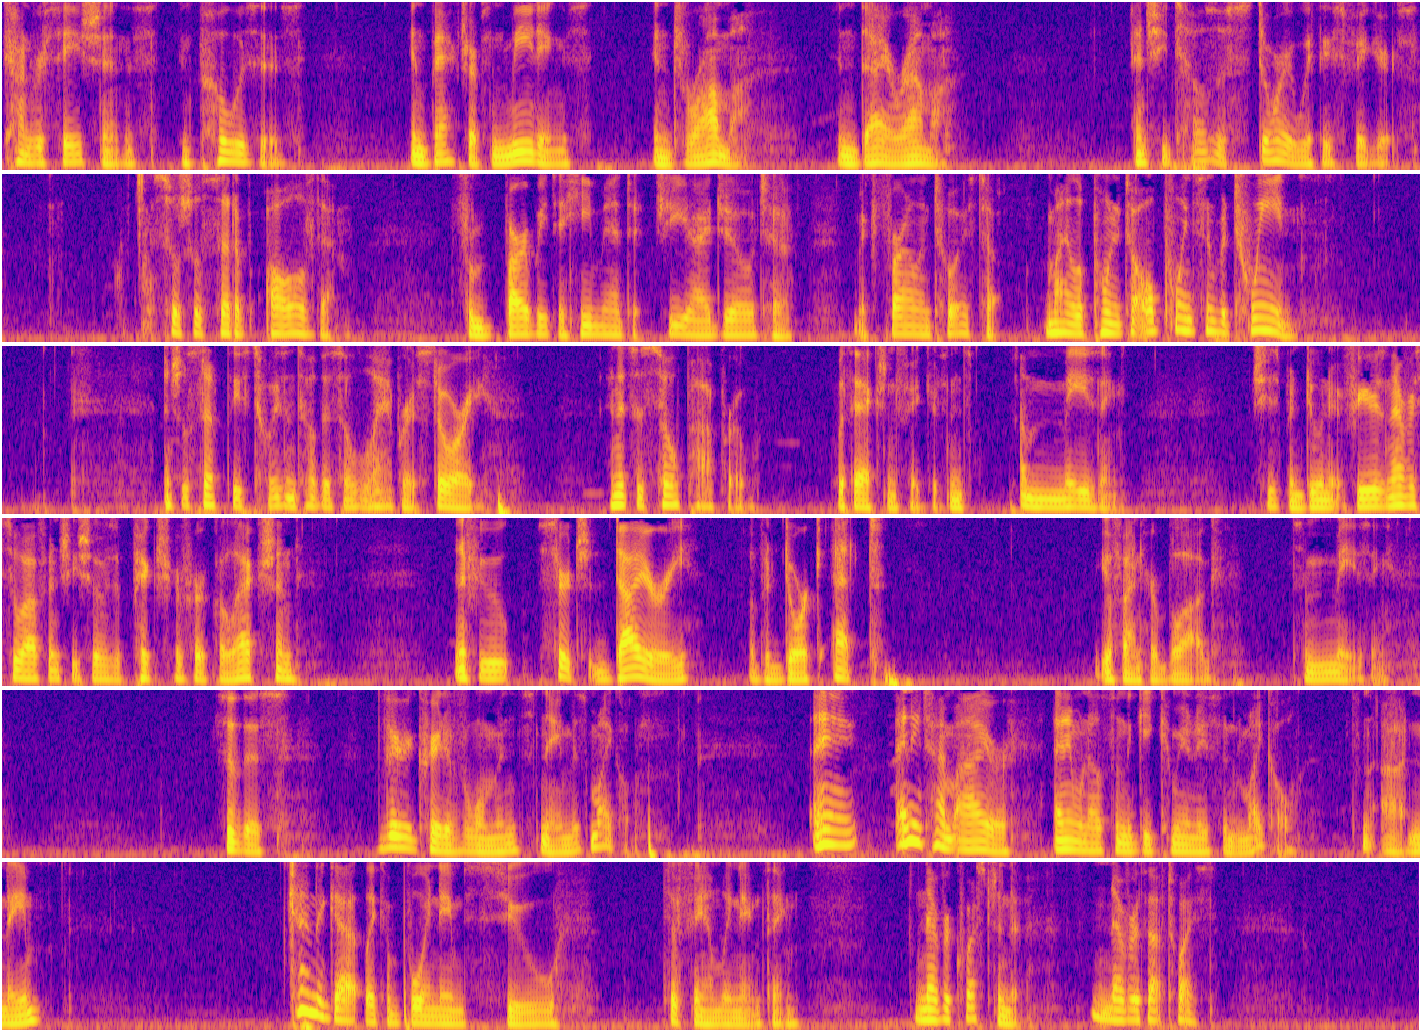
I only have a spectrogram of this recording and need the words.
conversations, in poses, in backdrops, in meetings, in drama, in diorama. And she tells a story with these figures. So she'll set up all of them from Barbie to He Man to G.I. Joe to McFarlane toys to My Little Pony to all points in between and she'll set up these toys and tell this elaborate story. And it's a soap opera with action figures, and it's amazing. She's been doing it for years, and every so often she shows a picture of her collection. And if you search Diary of a Dorkette, you'll find her blog. It's amazing. So, this very creative woman's name is Michael. And anytime I or anyone else in the geek community said Michael, it's an odd name. Kind of got like a boy named Sue. It's a family name thing. Never questioned it. Never thought twice.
